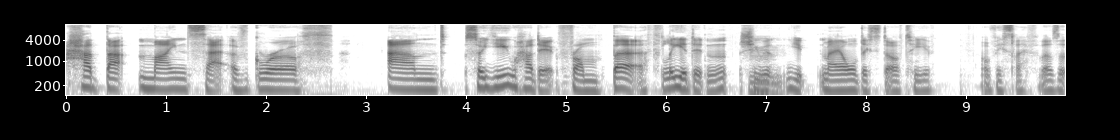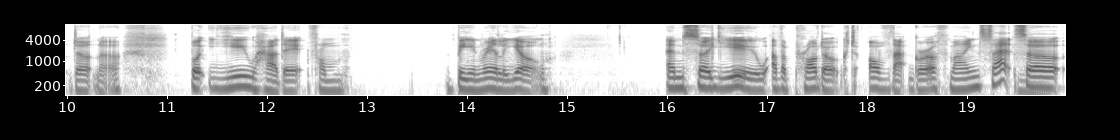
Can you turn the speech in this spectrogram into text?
had that mindset of growth. And so you had it from birth. Leah didn't. She was you, my oldest daughter, you, obviously, for those that don't know. But you had it from being really young. And so you are the product of that growth mindset. So mm.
